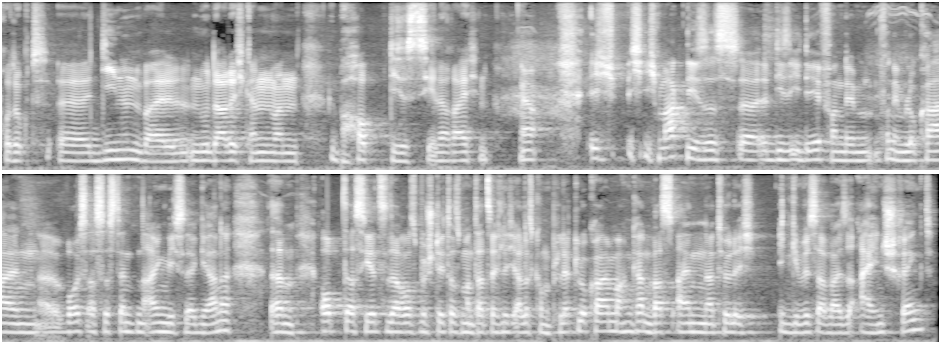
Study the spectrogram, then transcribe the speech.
Produkt äh, dienen, weil nur dadurch kann man überhaupt dieses Ziel erreichen. Ja, ich, ich, ich mag dieses, äh, diese Idee von dem, von dem lokalen äh, Voice-Assistenten eigentlich sehr gerne. Ähm, ob das jetzt daraus besteht, dass man tatsächlich alles komplett lokal machen kann, was einen natürlich in gewisser Weise einschränkt.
